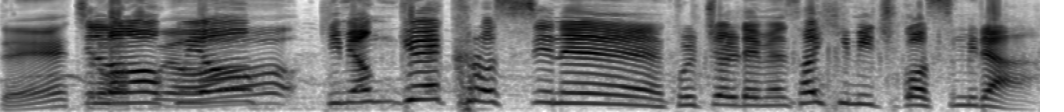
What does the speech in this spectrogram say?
네, 찔러. 넣었고요. 김영규의 크로스는 굴절되면서 힘이 죽었습니다.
